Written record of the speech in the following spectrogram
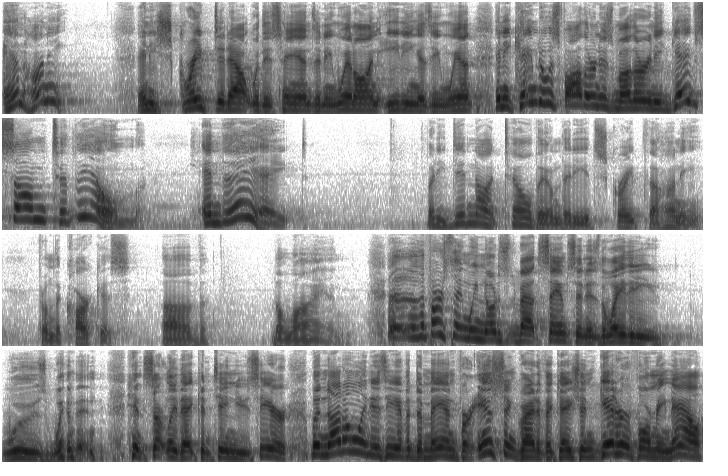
and honey. And he scraped it out with his hands, and he went on eating as he went. And he came to his father and his mother, and he gave some to them, and they ate. But he did not tell them that he had scraped the honey from the carcass of the lion. Uh, the first thing we noticed about Samson is the way that he woos women, and certainly that continues here. But not only does he have a demand for instant gratification, get her for me now,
